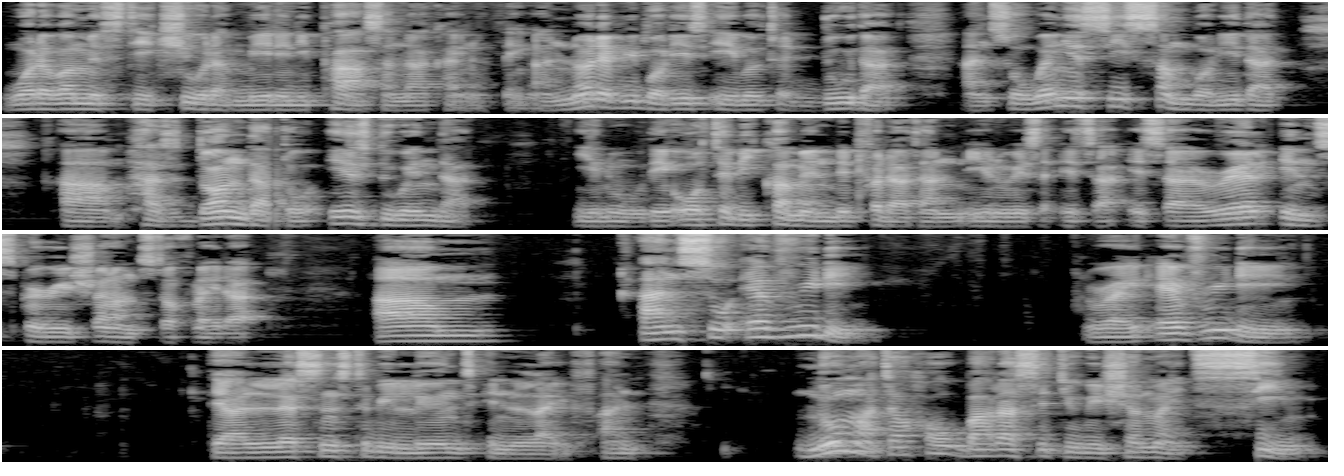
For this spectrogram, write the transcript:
whatever mistakes she would have made in the past and that kind of thing. And not everybody is able to do that. And so when you see somebody that um, has done that or is doing that, you know, they ought to be commended for that. And, you know, it's a, it's a, it's a real inspiration and stuff like that. Um, and so every day, right, every day, there are lessons to be learned in life. And no matter how bad a situation might seem,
